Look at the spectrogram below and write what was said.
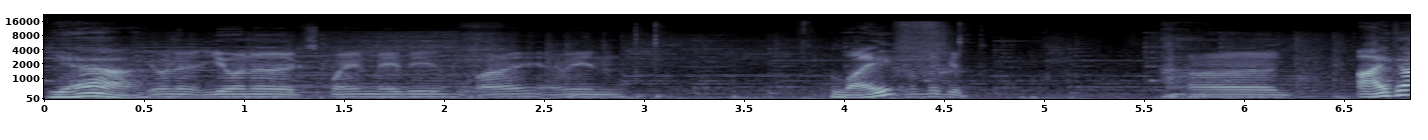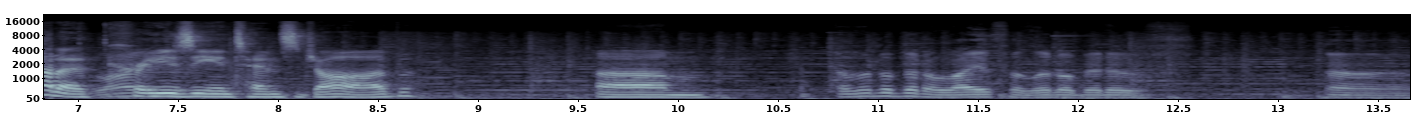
yeah, You wanna you wanna explain maybe why? I mean, I don't life. think it. Uh, I got a Life. crazy intense job. Um, a little bit of life, a little bit of um,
